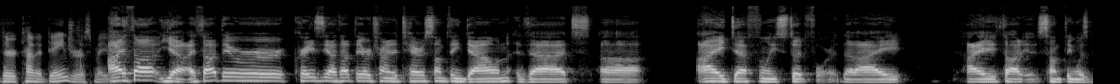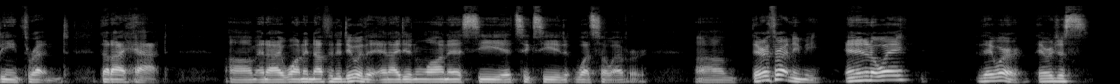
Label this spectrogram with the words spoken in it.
they're kind of dangerous, maybe. I thought, yeah, I thought they were crazy. I thought they were trying to tear something down that uh, I definitely stood for. That I, I thought it, something was being threatened that I had, um, and I wanted nothing to do with it, and I didn't want to see it succeed whatsoever. Um, they were threatening me, and in a way, they were. They were just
